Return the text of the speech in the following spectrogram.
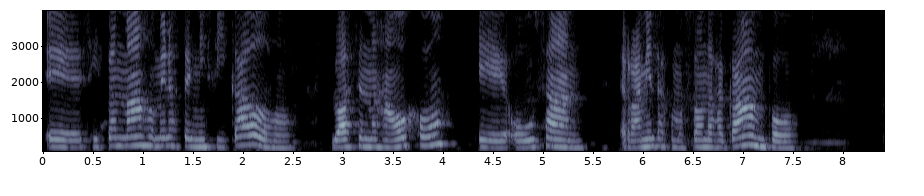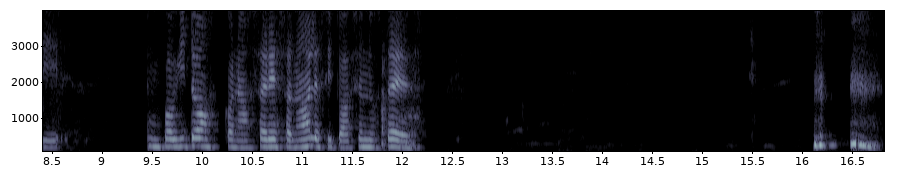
eh, si están más o menos tecnificados lo hacen más a ojo eh, o usan herramientas como sondas a campo. un poquito conocer eso, ¿no? La situación de ustedes.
